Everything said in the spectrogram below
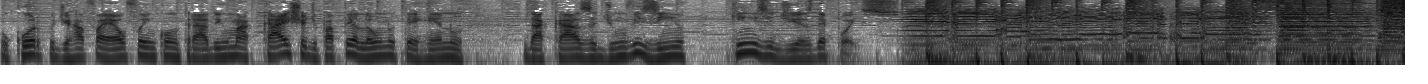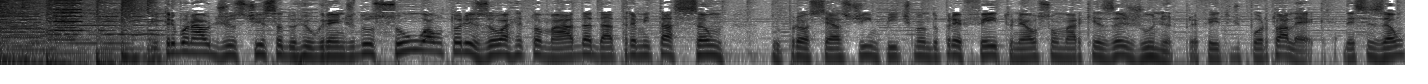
O corpo de Rafael foi encontrado em uma caixa de papelão no terreno da casa de um vizinho 15 dias depois. O Tribunal de Justiça do Rio Grande do Sul autorizou a retomada da tramitação do processo de impeachment do prefeito Nelson Marquesan Júnior, prefeito de Porto Alegre. A decisão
